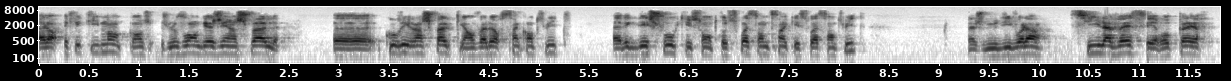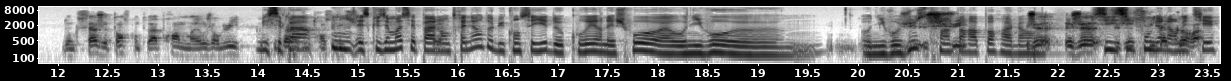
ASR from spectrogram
Alors effectivement, quand je, le vois engager un cheval, euh, courir un cheval qui est en valeur 58 avec des chevaux qui sont entre 65 et 68, ben, je me dis voilà, s'il avait ses repères donc ça, je pense qu'on peut apprendre. Moi aujourd'hui, mais c'est pas. Excusez-moi, c'est pas à l'entraîneur de lui conseiller de courir les chevaux euh, au niveau euh, au niveau juste par rapport à leur. S'ils si, font bien leur métier.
